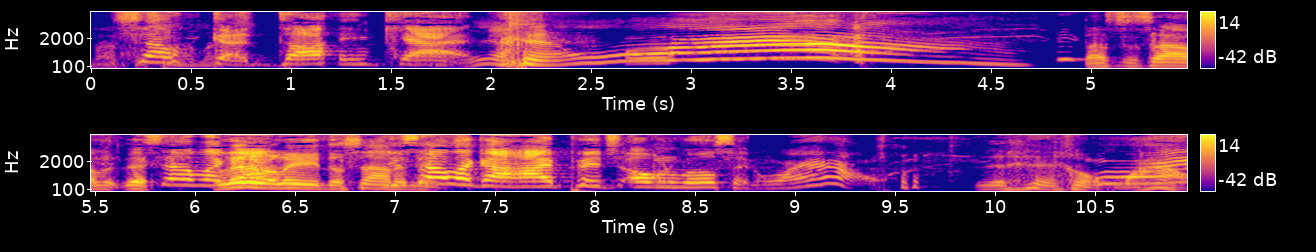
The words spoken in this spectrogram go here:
the Sound sound like a dying cat. it. That's the sound. That, sound like literally a- the sound. You it sound like a high pitched Owen Wilson. Wow! Wow!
